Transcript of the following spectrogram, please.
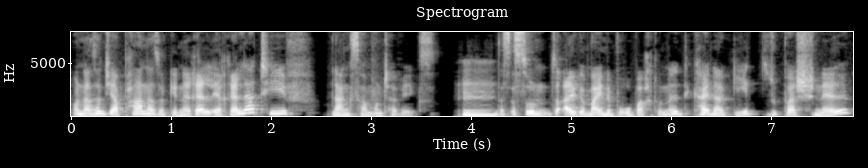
Und dann sind Japaner so generell relativ langsam unterwegs. Mhm. Das ist so eine so allgemeine Beobachtung, ne? Keiner geht super schnell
